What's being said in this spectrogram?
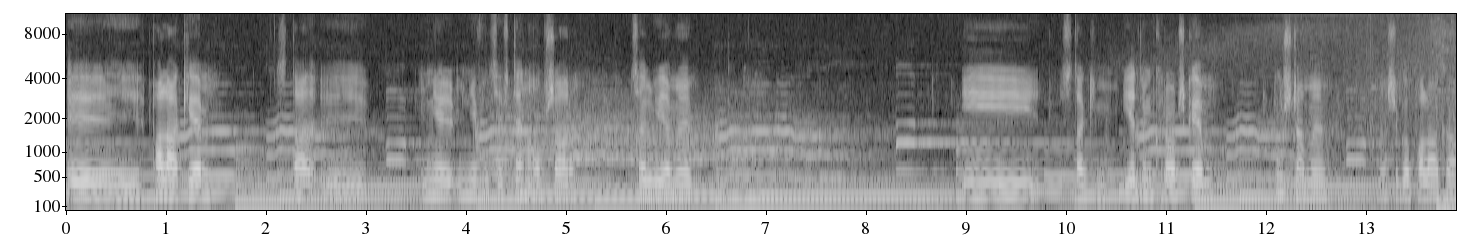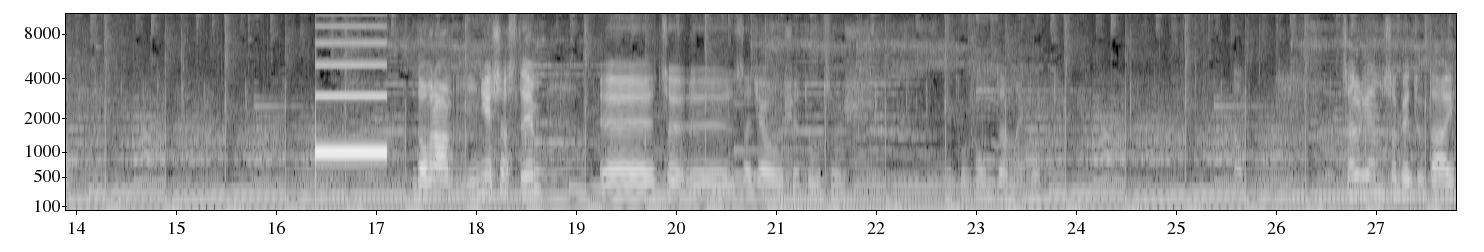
yy, palakiem, sta, yy, mniej, mniej więcej w ten obszar celujemy i z takim jednym kroczkiem puszczamy naszego palaka. Dobra, mniejsza z tym. Yy, co, yy, zadziało się tu coś niepożądanego. No. Celujemy sobie tutaj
